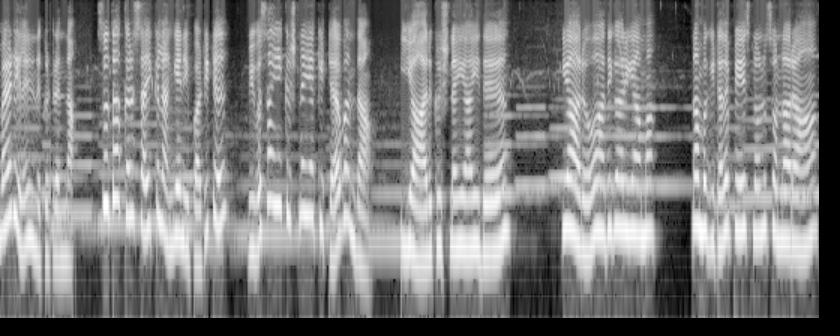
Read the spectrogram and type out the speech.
மேடையில நின்றுக்கிட்டு இருந்தான். சுதாகர் சைக்கிள் அங்கே நிப்பாட்டிட்டு விவசாயி கிருஷ்ணய்யா கிட்ட வந்தான். யாரு கிருஷ்ணய்யா இது? யாரோ அதிகாரியாமா? நம்ம கிட்டால பேசணும்னு சொன்னாராம்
